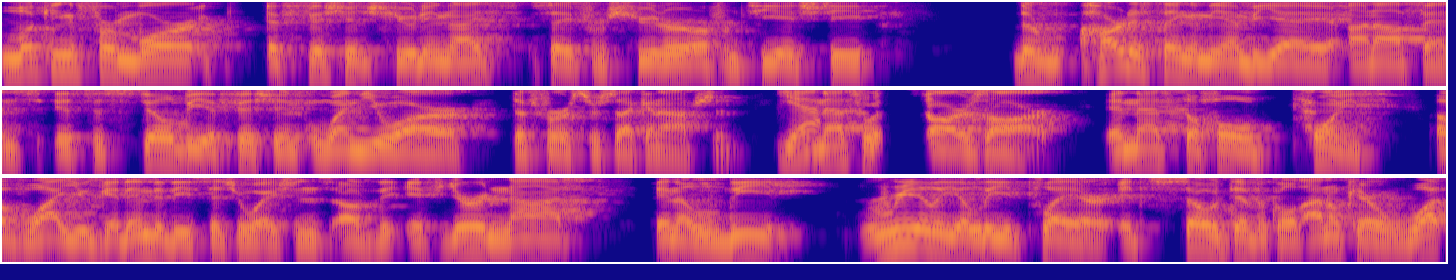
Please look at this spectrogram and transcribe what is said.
looking for more efficient shooting nights, say from Schroeder or from THT. The hardest thing in the NBA on offense is to still be efficient when you are the first or second option. Yeah. And that's what stars are. And that's the whole point of why you get into these situations of the if you're not an elite, really elite player, it's so difficult. I don't care what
